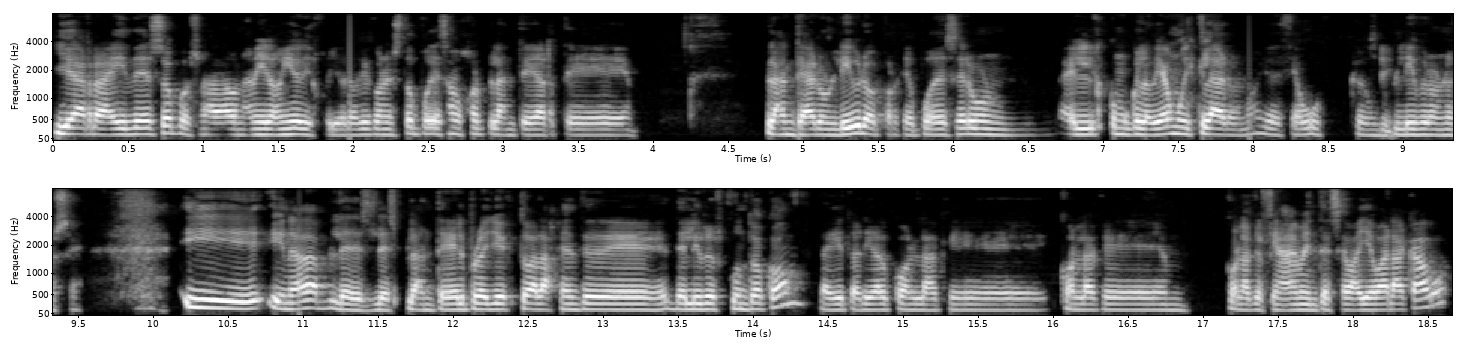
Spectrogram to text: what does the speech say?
Y a raíz de eso, pues nada, un amigo mío dijo, yo creo que con esto puedes a lo mejor plantearte, plantear un libro, porque puede ser un, él como que lo veía muy claro, ¿no? Yo decía, uff, que un libro, no sé. Y, y, nada, les, les planteé el proyecto a la gente de, de libros.com, la editorial con la que, con la que, con la que finalmente se va a llevar a cabo.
